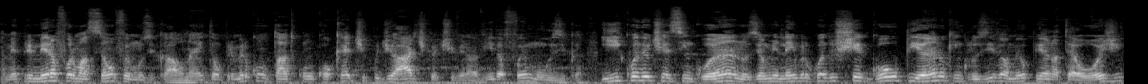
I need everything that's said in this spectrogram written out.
a minha primeira formação foi musical, né? Então o primeiro contato com qualquer tipo de arte que eu tive na vida foi música. E quando eu tinha 5 anos, eu me lembro quando chegou o piano, que inclusive é o meu piano até hoje.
